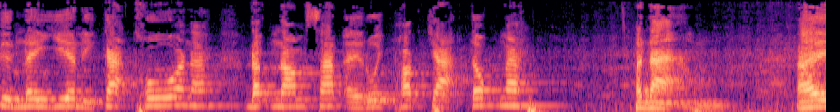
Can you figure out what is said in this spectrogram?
គឺនៃយានិកធម៌ណាដឹកនាំសត្វឲ្យរួចផុតចាកទុកណាណា ហើយ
